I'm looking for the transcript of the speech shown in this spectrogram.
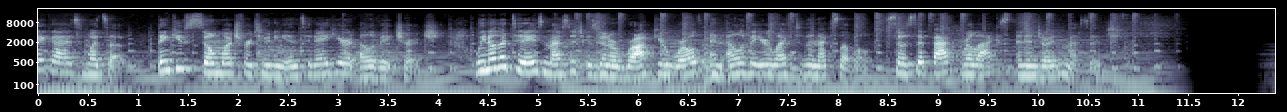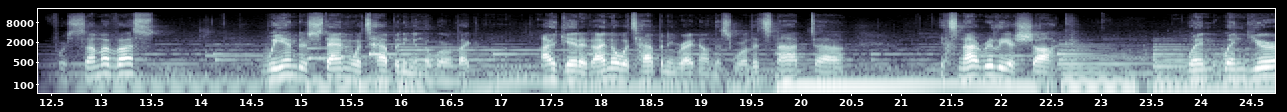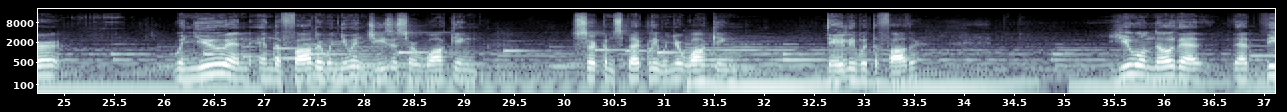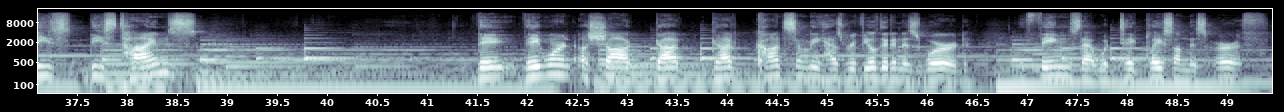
Hey guys, what's up? Thank you so much for tuning in today here at Elevate Church. We know that today's message is going to rock your world and elevate your life to the next level. So sit back, relax, and enjoy the message. For some of us, we understand what's happening in the world. Like, I get it. I know what's happening right now in this world. It's not. Uh, it's not really a shock. When when you're when you and, and the Father, when you and Jesus are walking circumspectly, when you're walking daily with the Father, you will know that that these these times they they weren't a shock. God God constantly has revealed it in His Word, the things that would take place on this earth.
